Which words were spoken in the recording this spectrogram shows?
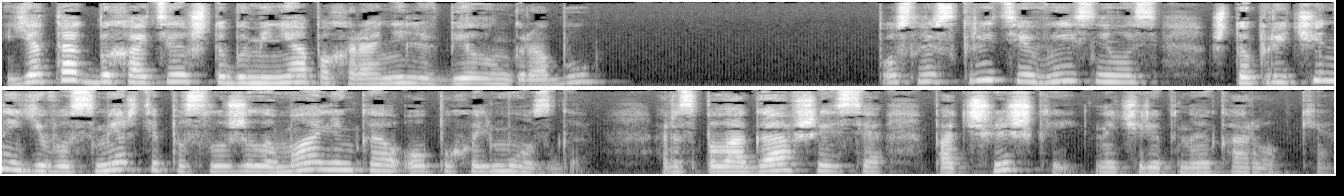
Я так бы хотел, чтобы меня похоронили в белом гробу!» После вскрытия выяснилось, что причиной его смерти послужила маленькая опухоль мозга, располагавшаяся под шишкой на черепной коробке.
